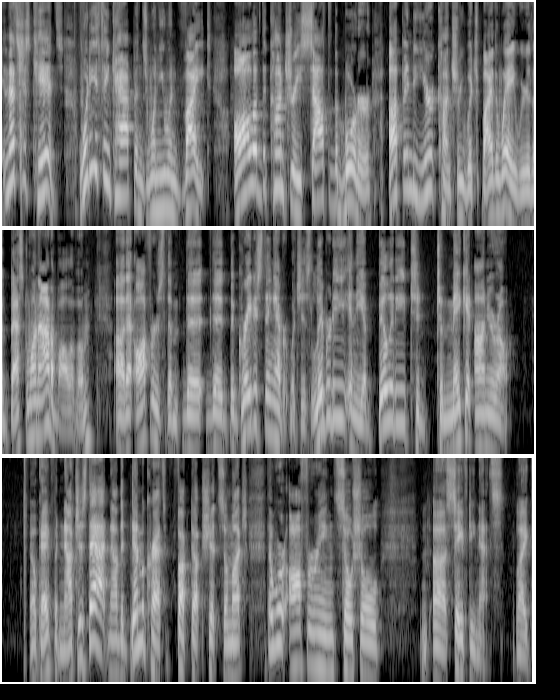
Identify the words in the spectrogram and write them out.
and that's just kids. What do you think happens when you invite all of the countries south of the border up into your country, which, by the way, we're the best one out of all of them, uh, that offers the, the, the, the greatest thing ever, which is liberty and the ability to, to make it on your own. Okay, but not just that. Now the Democrats fucked up shit so much that we're offering social uh, safety nets, like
